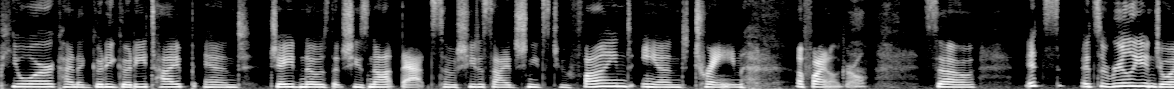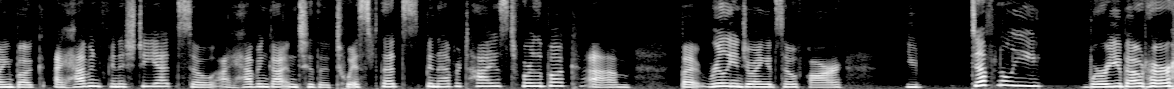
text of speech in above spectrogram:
pure kind of goody goody type, and Jade knows that she's not that, so she decides she needs to find and train a final girl. So it's it's a really enjoying book. I haven't finished it yet, so I haven't gotten to the twist that's been advertised for the book. Um, but really enjoying it so far. You definitely worry about her,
